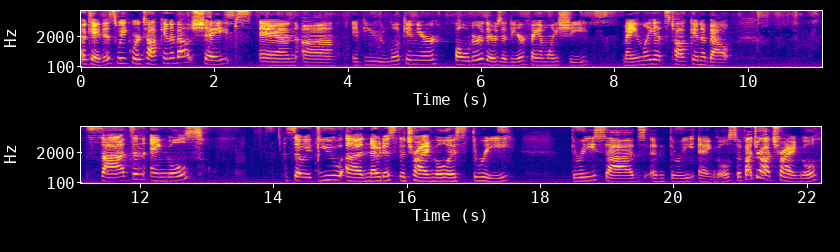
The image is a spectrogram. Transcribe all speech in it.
Okay, this week we're talking about shapes, and uh, if you look in your folder, there's a Dear Family sheet. Mainly it's talking about sides and angles. So if you uh, notice the triangle is three, three sides and three angles. So if I draw a triangle,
